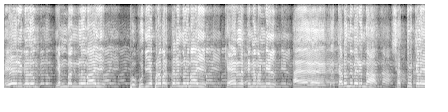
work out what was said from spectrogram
പേരുകളും എമ്പങ്ങളുമായി പുതിയ പ്രവർത്തനങ്ങളുമായി കേരളത്തിന്റെ മണ്ണിൽ കടന്നു വരുന്ന ശത്രുക്കളെ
